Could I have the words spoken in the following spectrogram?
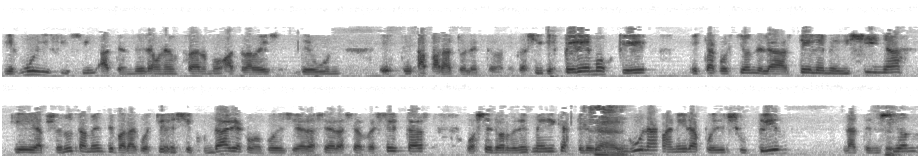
y es muy difícil atender a un enfermo a través de un este, aparato electrónico. Así que esperemos que esta cuestión de la telemedicina quede absolutamente para cuestiones secundarias, como puede llegar a ser hacer recetas o hacer órdenes médicas, pero Claro. de ninguna manera puede suplir la atención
